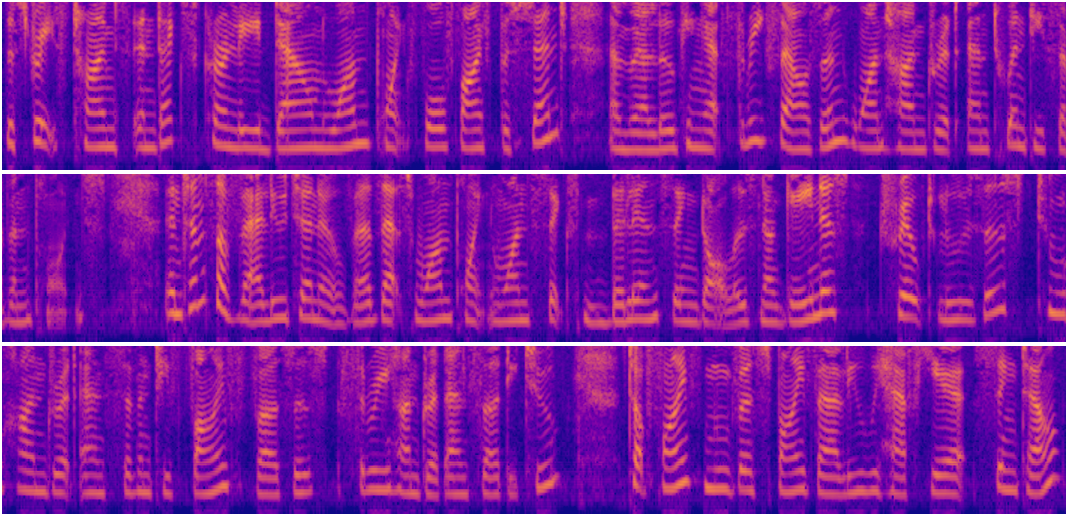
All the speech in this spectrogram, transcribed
The Straits Times Index currently down 1.45%, and we're looking at 3,127 points. In terms of value turnover, that's 1.16 billion Sing dollars. Now, gainers trailed losers 275 versus 332. Top five movers by value we have here Singtel,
